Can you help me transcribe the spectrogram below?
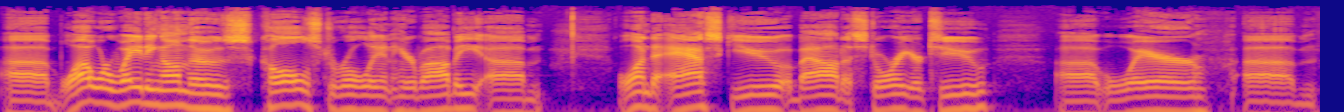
Uh, while we're waiting on those calls to roll in here, Bobby, um, wanted to ask you about a story or two uh, where um,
